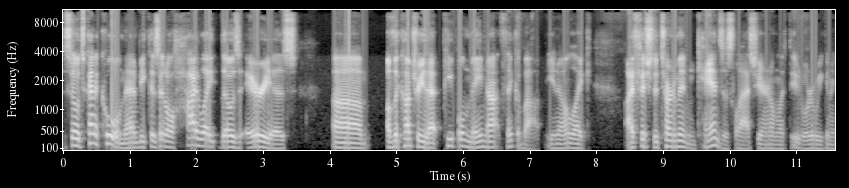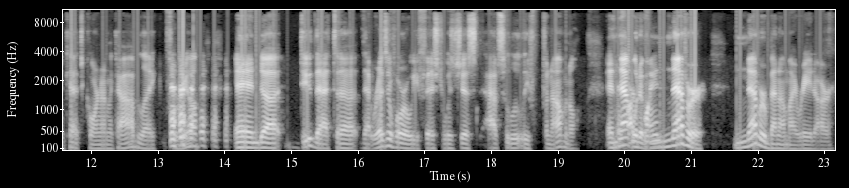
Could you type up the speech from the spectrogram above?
so it's kind of cool, man, because it'll highlight those areas um, of the country that people may not think about. You know, like I fished a tournament in Kansas last year, and I'm like, dude, what are we gonna catch? Corn on the cob, like for real? and uh, dude, that uh, that reservoir we fished was just absolutely phenomenal, and that would have never, never been on my radar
